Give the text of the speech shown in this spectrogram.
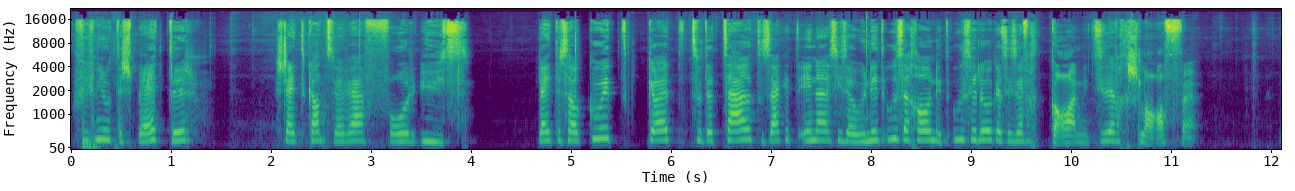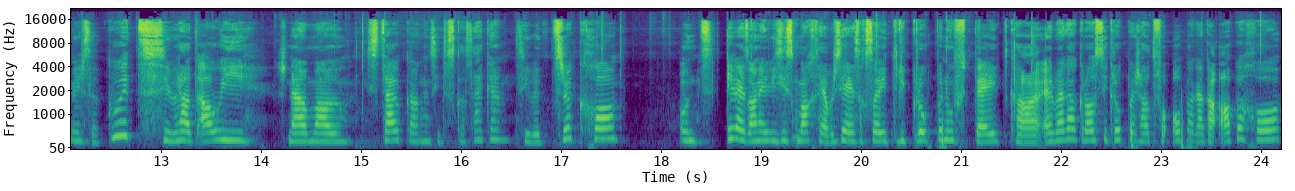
Fünf Minuten später steht der ganze WWF vor uns. Leider so gut, geht zu den Zelt und sagt ihnen, sie sollen nicht rauskommen, nicht rausschauen, sie sind einfach gar nicht, sie sind einfach schlafen. Wir so, gut, sind wir halt alle schnell mal ins Zelt gegangen, sie das sagen, sie wieder zurückgekommen. Und ich weiß auch nicht, wie sie es gemacht haben, aber sie haben sich so in drei Gruppen aufgeteilt. Eine mega grosse Gruppe ist halt von oben gegen unten gekommen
